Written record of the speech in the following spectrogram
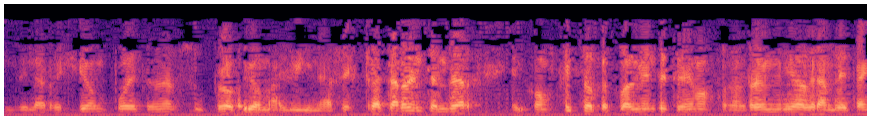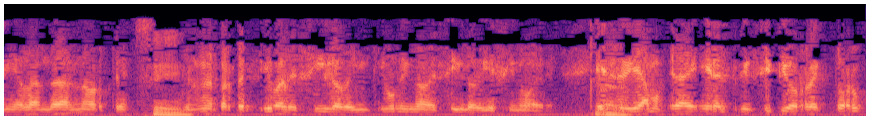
de la región puede tener su propio Malvinas. Es tratar de entender el conflicto que actualmente tenemos con el Reino Unido, Gran Bretaña y Holanda del Norte desde una perspectiva del siglo XXI y no del siglo XIX. Ese, digamos, era, el principio rector,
